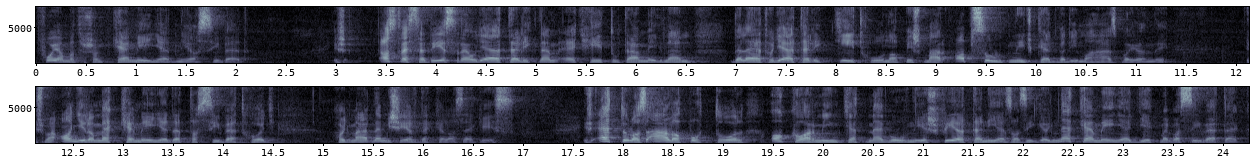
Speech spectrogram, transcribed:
folyamatosan keményedni a szíved. És azt veszed észre, hogy eltelik nem egy hét után még nem, de lehet, hogy eltelik két hónap, és már abszolút nincs kedved imaházba jönni. És már annyira megkeményedett a szíved, hogy, hogy már nem is érdekel az egész. És ettől az állapottól akar minket megóvni és félteni ez az ige, hogy ne keményedjék meg a szívetek,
